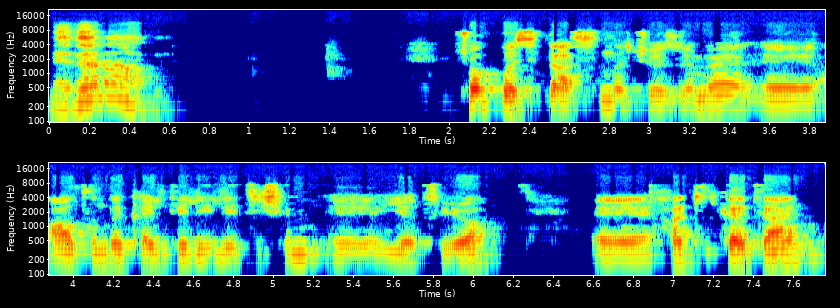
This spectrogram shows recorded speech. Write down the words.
Neden abi? Çok basit aslında çözümü. E, altında kaliteli iletişim e, yatıyor. E, hakikaten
